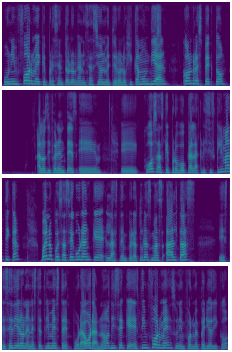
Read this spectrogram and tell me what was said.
un informe que presentó la Organización Meteorológica Mundial con respecto a las diferentes eh, eh, cosas que provoca la crisis climática. Bueno, pues aseguran que las temperaturas más altas este, se dieron en este trimestre por ahora, ¿no? Dice que este informe es un informe periódico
